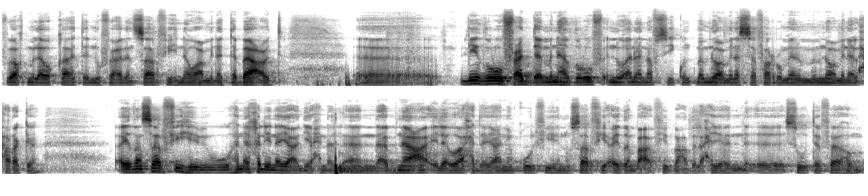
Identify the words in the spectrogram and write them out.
في وقت من الأوقات أنه فعلا صار فيه نوع من التباعد. لظروف عدة منها ظروف أنه أنا نفسي كنت ممنوع من السفر وممنوع من الحركة. أيضا صار فيه وهنا خلينا يعني إحنا الآن أبناء عائلة واحدة يعني نقول فيه أنه صار في أيضا في بعض الأحيان سوء تفاهم.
